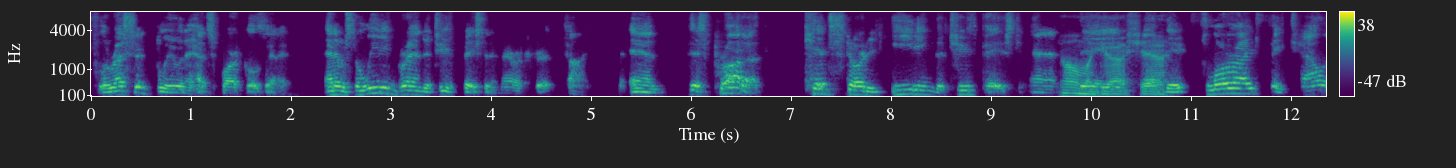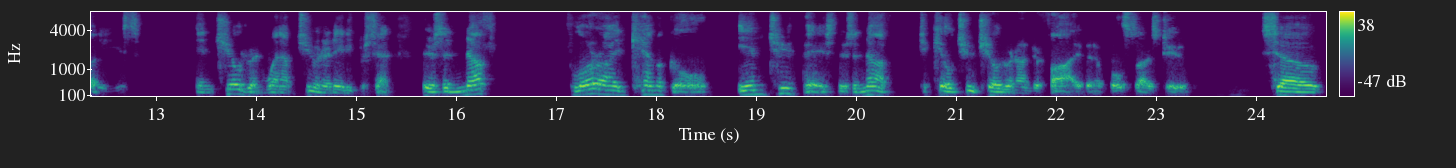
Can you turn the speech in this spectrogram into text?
fluorescent blue, and it had sparkles in it. And it was the leading brand of toothpaste in America at the time. And this product, kids started eating the toothpaste, and oh my they, gosh, yeah, the fluoride fatalities in children went up 280 percent. There's enough fluoride chemical in toothpaste, there's enough to kill two children under five in a full size tube. So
